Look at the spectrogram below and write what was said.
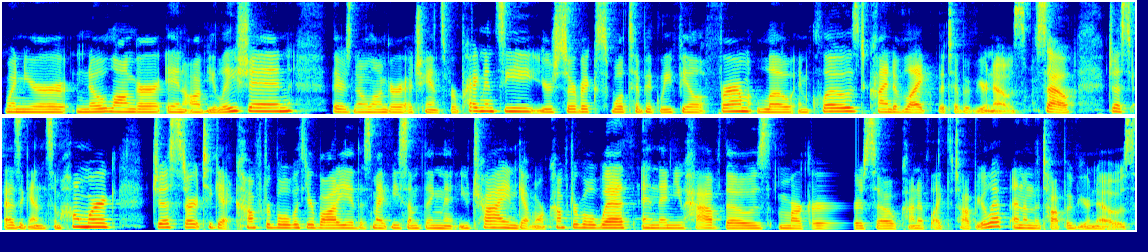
when you're no longer in ovulation, there's no longer a chance for pregnancy. Your cervix will typically feel firm, low, and closed, kind of like the tip of your nose. So, just as again, some homework, just start to get comfortable with your body. This might be something that you try and get more comfortable with. And then you have those markers. So, kind of like the top of your lip and then the top of your nose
